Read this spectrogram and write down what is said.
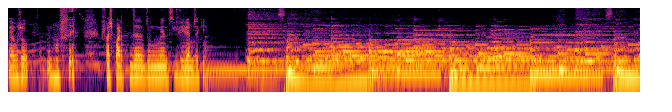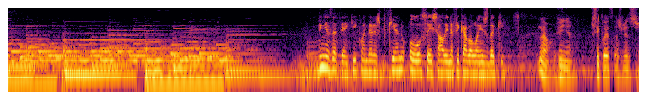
é o jogo. Faz parte de, do momento que vivemos aqui. Vinhas até aqui quando eras pequeno ou o Seixal ainda ficava longe daqui? Não, vinha. Bicicleta, às vezes.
